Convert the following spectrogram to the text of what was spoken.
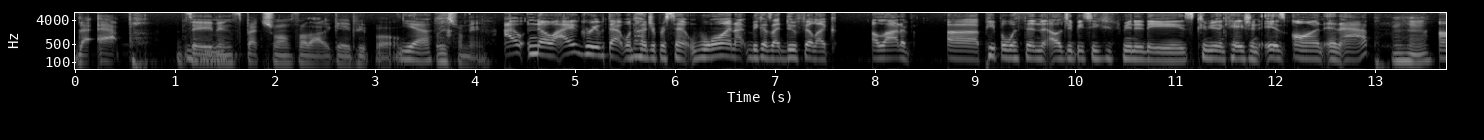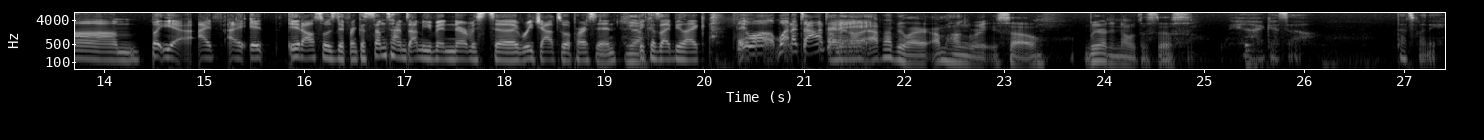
the app dating spectrum for a lot of gay people. Mm-hmm. Yeah. At least for me. I no, I agree with that 100%. One, I- because I do feel like a lot of uh, people within the LGBTQ communities communication is on an app. Mm-hmm. Um, but yeah, I, I it it also is different because sometimes I'm even nervous to reach out to a person Yeah. because I'd be like, they won't want to talk to I me. mean, on the app, I'd be like, I'm hungry, so we already know what this is. yeah, I guess so. That's funny.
